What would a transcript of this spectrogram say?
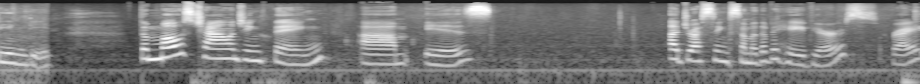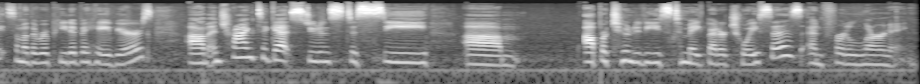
being a dean? The most challenging thing um, is addressing some of the behaviors, right? Some of the repeated behaviors, um, and trying to get students to see um, opportunities to make better choices and for learning,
